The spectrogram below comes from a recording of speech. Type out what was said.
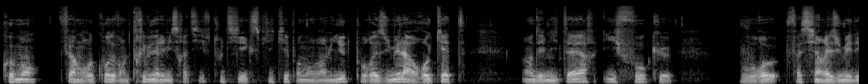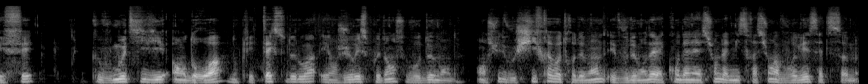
comment faire un recours devant le tribunal administratif. Tout y est expliqué pendant 20 minutes. Pour résumer la requête indemnitaire, il faut que vous fassiez un résumé des faits, que vous motiviez en droit, donc les textes de loi, et en jurisprudence vos demandes. Ensuite, vous chiffrez votre demande et vous demandez la condamnation de l'administration à vous régler cette somme.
